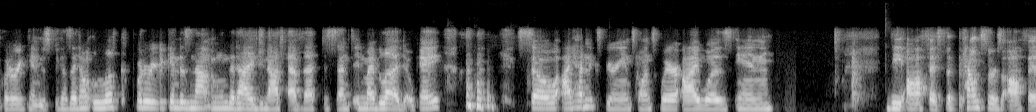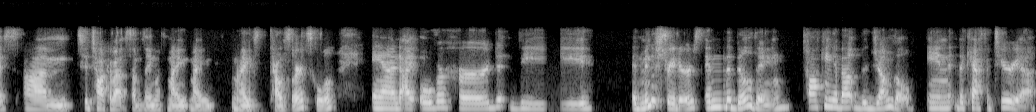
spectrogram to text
Puerto Rican. Just because I don't look Puerto Rican does not mean that I do not have that descent in my blood. Okay. so I had an experience once where I was in the office, the counselor's office, um, to talk about something with my my my counselor at school, and I overheard the administrators in the building talking about the jungle in the cafeteria.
